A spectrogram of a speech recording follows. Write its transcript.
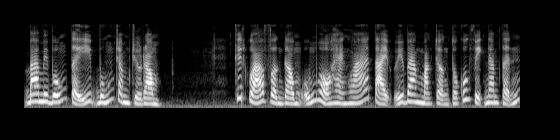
34 tỷ 400 triệu đồng. Kết quả vận động ủng hộ hàng hóa tại Ủy ban Mặt trận Tổ quốc Việt Nam tỉnh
